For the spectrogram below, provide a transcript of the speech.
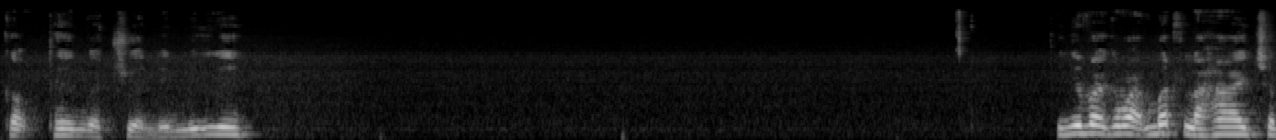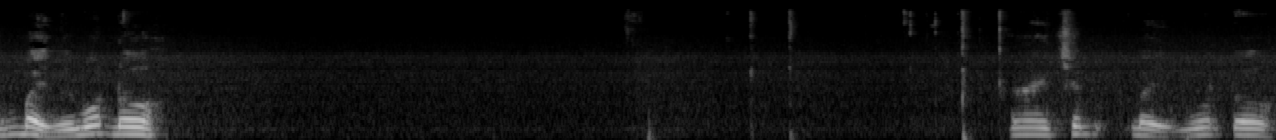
cộng thêm cả chuyển đến Mỹ đi. Thì như vậy các bạn mất là 2.71 đô. 2.71 đô.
